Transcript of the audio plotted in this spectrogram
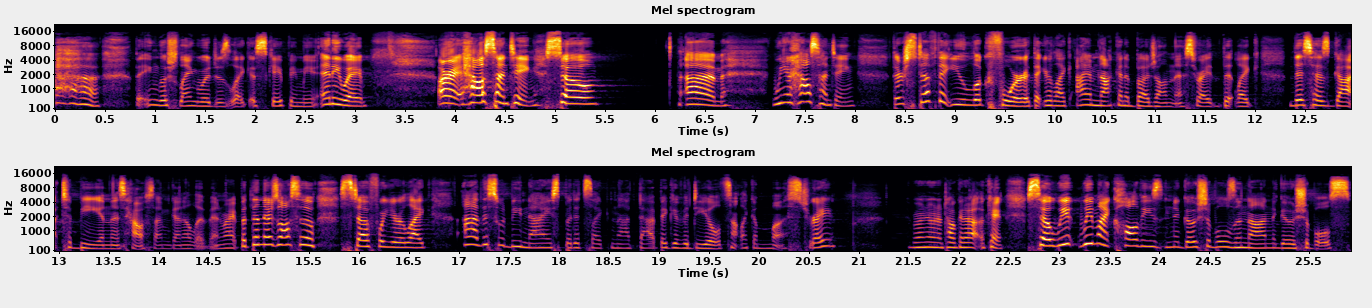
Ah, the English language is like escaping me. Anyway, all right, house hunting. So, um, when you're house hunting, there's stuff that you look for that you're like, I am not going to budge on this, right? That like this has got to be in this house I'm going to live in, right? But then there's also stuff where you're like, ah, this would be nice, but it's like not that big of a deal. It's not like a must, right? Everyone know what I'm talking about? Okay. So we, we might call these negotiables and non negotiables,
